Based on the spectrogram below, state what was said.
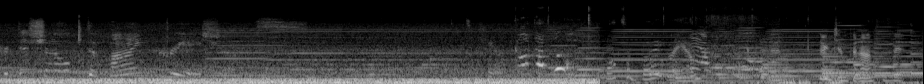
traditional divine creations. That's a boat ramp. They're jumping off of it.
